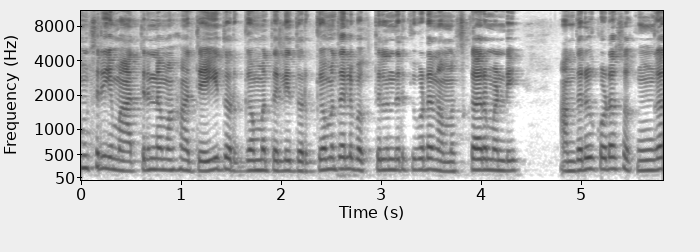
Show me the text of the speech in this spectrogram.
ఓం శ్రీ మాత్రి నమ. జై దుర్గమ్మ తల్లి. దుర్గమ్మ తల్లి భక్తులందరికీ కూడా నమస్కారం అండి. అందరూ కూడా సుఖంగా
